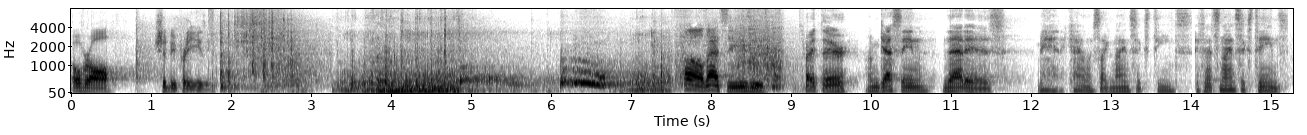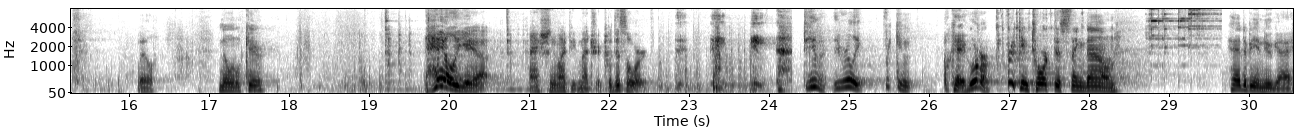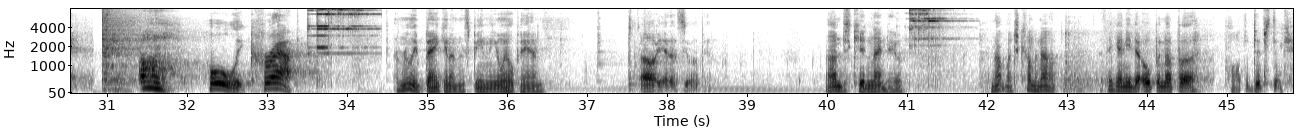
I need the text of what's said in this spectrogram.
Overall, should be pretty easy. Oh, that's easy. Right there. I'm guessing that is, man, it kind of looks like 9 16ths. If that's 9 16ths, well, no one will care. Hell yeah! Actually, it might be metric, but this will work. Damn it, they really freaking. Okay, whoever freaking torqued this thing down had to be a new guy. Oh, holy crap. I'm really banking on this being the oil pan. Oh, yeah, that's the oil pan. I'm just kidding, I knew. Not much coming out. I think I need to open up a. Pull out the dipstick.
